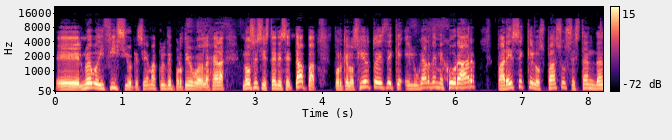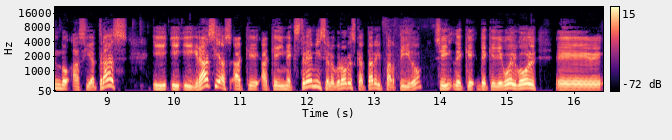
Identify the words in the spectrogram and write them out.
eh, el nuevo edificio que se llama Club Deportivo Guadalajara. No sé si está en esa etapa, porque lo cierto es de que en lugar de mejorar, parece que los pasos se están dando hacia atrás. Y, y, y gracias a que, a que in extremis se logró rescatar el partido, sí, de que, de que llegó el gol eh,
